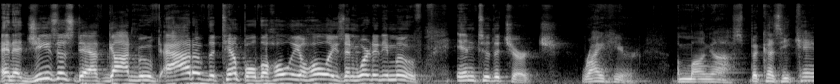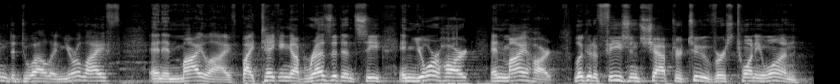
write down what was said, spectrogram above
And at Jesus' death, God moved out of the temple, the Holy of Holies, and where did He move? Into the church, right here among us because he came to dwell in your life and in my life by taking up residency in your heart and my heart. Look at Ephesians chapter 2 verse 21.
